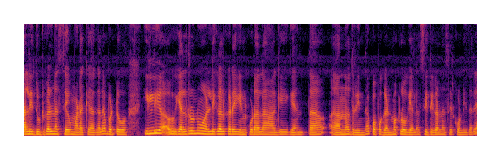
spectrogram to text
ಅಲ್ಲಿ ದುಡ್ಡುಗಳನ್ನ ಸೇವ್ ಮಾಡೋಕ್ಕೆ ಆಗಲ್ಲ. ಬಟ್ ಇಲ್ಲಿ ಎಲ್ಲರೂ ಹಳ್ಳಿಗಳ ಕಡೆ ಏನು ಕೊಡಲ್ಲ ಹಾಗೆ ಹೀಗೆ ಅಂತ ಅನ್ನೋದ್ರಿಂದ ಪಾಪ ಗಂಡ್ಮಕ್ಳು ಹೋಗಿ ಎಲ್ಲ ಸಿಟಿಗಳನ್ನ ಸೇರ್ಕೊಂಡಿದ್ದಾರೆ.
